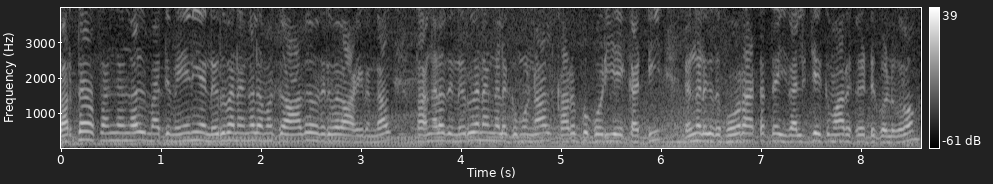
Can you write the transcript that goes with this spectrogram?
வர்த்தக சங்கங்கள் மற்றும் ஏனைய நிறுவனங்கள் நமக்கு ஆதரவு தருவதாக இருந்தால் தங்களது நிறுவனங்களுக்கு முன்னால் கருப்பு கொடியை கட்டி எங்களுக்கு இந்த போராட்டத்தை வலிச்சேக்குமாறு கேட்டுக்கொள்கிறோம்.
